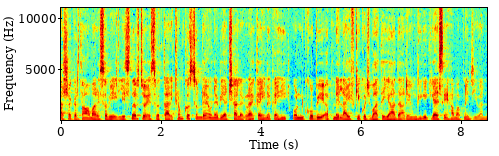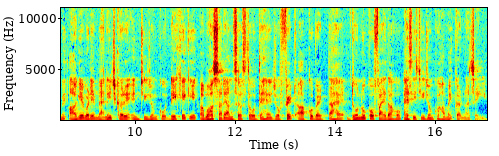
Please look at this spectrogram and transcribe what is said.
आशा करता हूँ हमारे सभी लिसनर्स जो इस वक्त कार्यक्रम को सुन रहे हैं, उन्हें भी अच्छा लग रहा है। कहीं ना कहीं उनको भी अपने लाइफ की कुछ बातें याद आ रही होंगी कि कैसे हम अपने जीवन में आगे बढ़े मैनेज करें इन चीज़ों को। देखें कि बहुत सारे आंसर्स तो होते हैं जो फिट आपको बैठता है दोनों को फ़ायदा हो ऐसी चीज़ों को हमें करना चाहिए।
